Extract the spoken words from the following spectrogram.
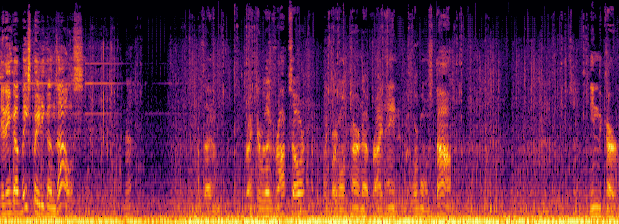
It ain't got to be Speedy Gonzales. No. So, right there where those rocks are, we're going to turn up right-handed, but we're going to stop in the curve.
